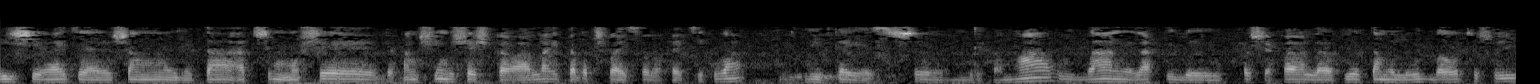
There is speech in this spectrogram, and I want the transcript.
והשאירה את זה שם, היא הייתה עד שמשה ב-56 קרא לה, הייתה בת 17 וחצי כבר, להתגייס. מלחמה, היא באה, אני הלכתי בחשיכה להביא אותה מלוד באוטו שלי,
